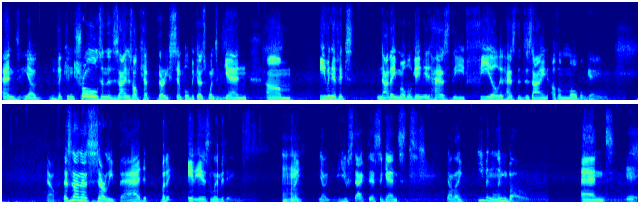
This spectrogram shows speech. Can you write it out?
and you know the controls and the design is all kept very simple because once again um, even if it's not a mobile game. It has the feel it has the design of a mobile game. Now that's not necessarily bad but it, it is limiting. Hmm like you know you stack this against you know like even limbo and it,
